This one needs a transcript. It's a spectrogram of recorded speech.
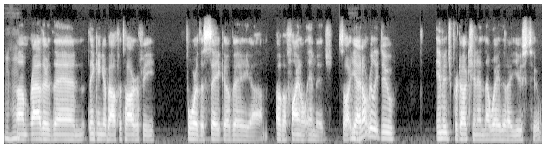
mhm. um, rather than thinking about photography for the sake of a um, of a final image. So yeah, I Mm. don't really do image production in the way that I used to.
